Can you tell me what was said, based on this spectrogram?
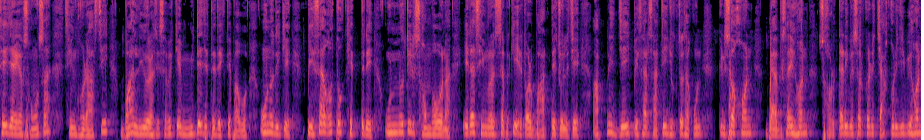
সেই জায়গার সমস্যা, সিংহ রাশি বা লিও রাশি হিসাবেকে মিটে যেতে দেখতে পাবো। অন্যদিকে পেশাগত ক্ষেত্রে উন্নতির সম্ভাবনা, এটা সিংহ রাশি হিসাবেকে এরপর বাড়তে চলেছে। আপনি যেই পেশার সাথেই যুক্ত থাকুন, কৃষক হন, ব্যবসায়ী হন, সরকারি, বেসরকারি, চাকরিজীবী হন,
